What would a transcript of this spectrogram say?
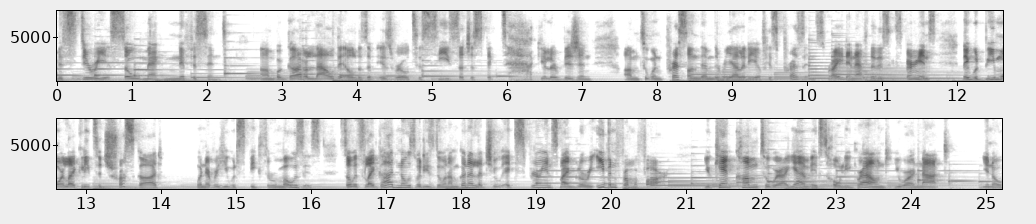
mysterious, so magnificent. Um, but God allowed the elders of Israel to see such a spectacular vision um, to impress on them the reality of his presence, right? And after this experience, they would be more likely to trust God whenever he would speak through Moses. So it's like God knows what he's doing. I'm going to let you experience my glory even from afar. You can't come to where I am, it's holy ground. You are not you know,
